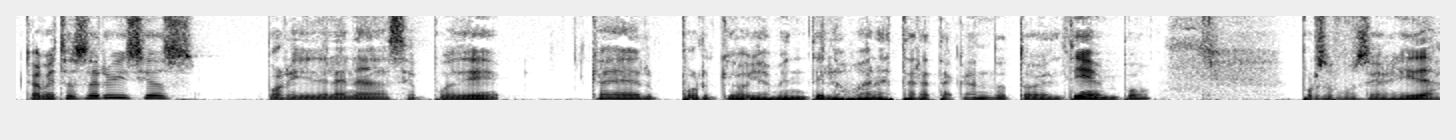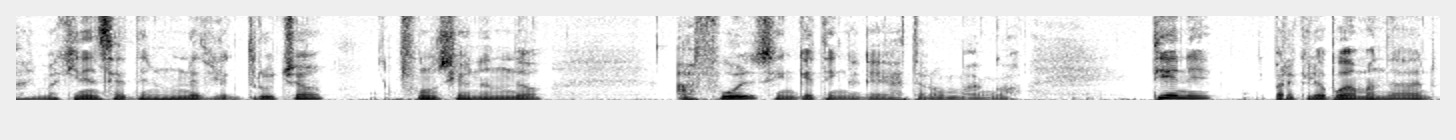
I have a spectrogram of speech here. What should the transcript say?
Cambio estos servicios, por ahí de la nada se puede caer porque obviamente los van a estar atacando todo el tiempo por su funcionalidad. Imagínense tener un Netflix trucho funcionando a full sin que tenga que gastar un mango. Tiene para que lo pueda mandar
